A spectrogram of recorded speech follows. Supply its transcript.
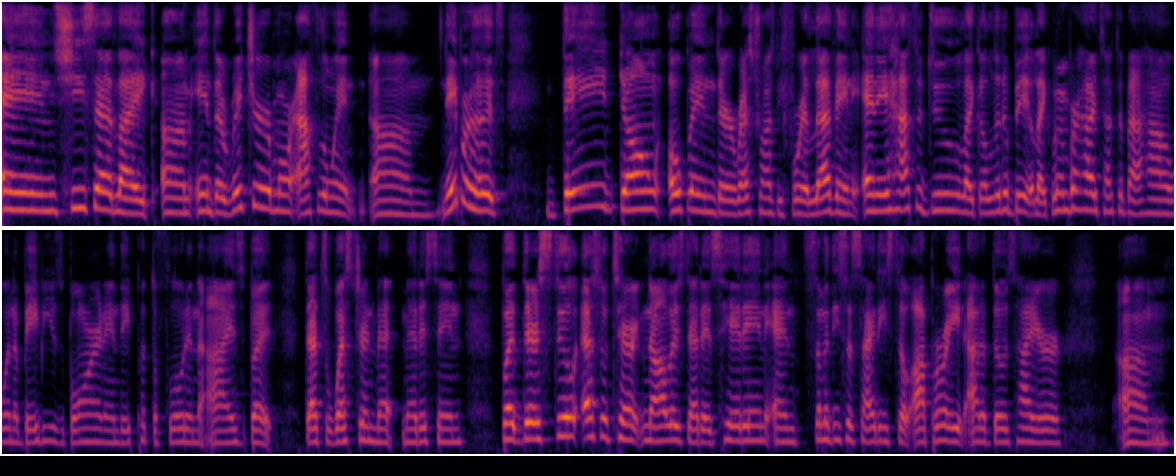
And she said, like, um, in the richer, more affluent um, neighborhoods, they don't open their restaurants before 11 and it has to do like a little bit like remember how i talked about how when a baby is born and they put the float in the eyes but that's western me- medicine but there's still esoteric knowledge that is hidden and some of these societies still operate out of those higher um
